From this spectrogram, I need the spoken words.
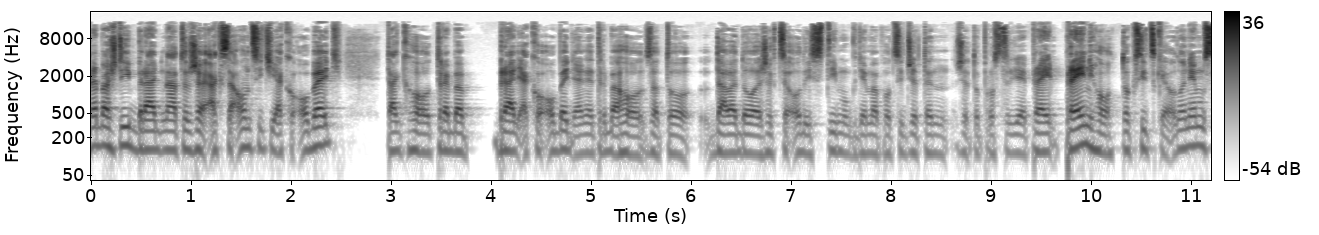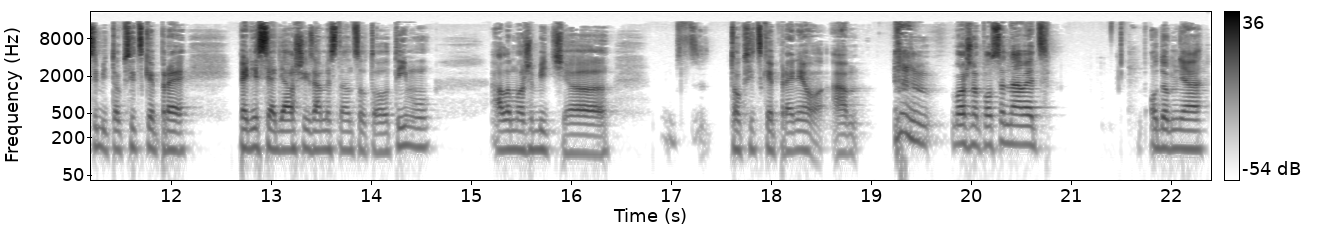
Treba vždy brať na to, že ak sa on cíti ako obeď, tak ho treba brať ako obeď a netreba ho za to dávať dole, že chce odísť z týmu, kde má pocit, že, ten, že to prostredie je pre, preň toxické. Ono nemusí byť toxické pre 50 ďalších zamestnancov toho týmu, ale môže byť uh, toxické pre neho. A možno posledná vec odo mňa,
